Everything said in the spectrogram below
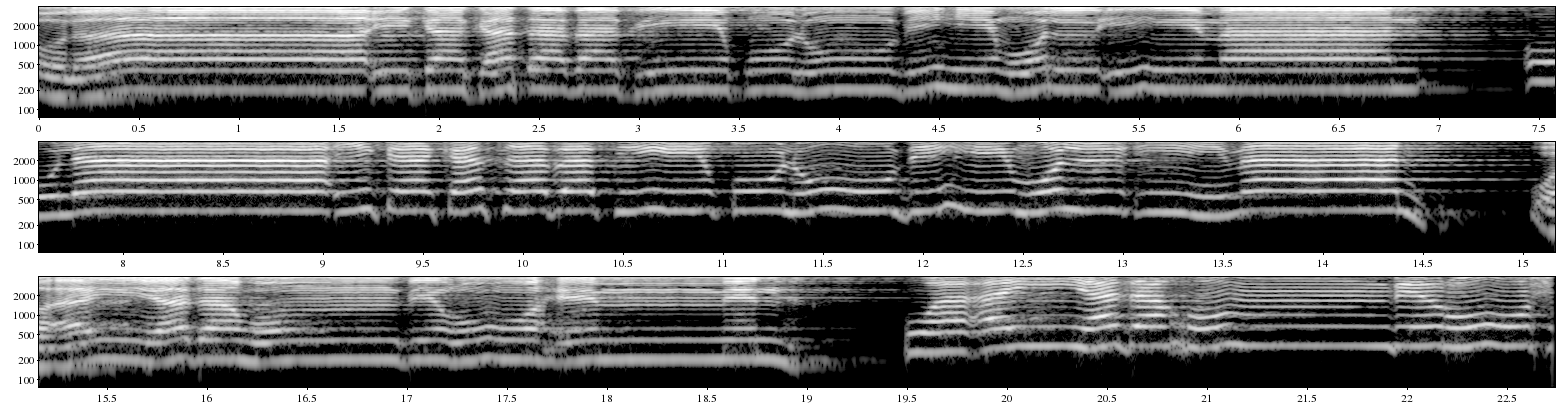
أولئك كتب في قلوبهم الإيمان أولئك كتب في قلوبهم الإيمان وأيدهم بروح منه وأيدهم بروح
